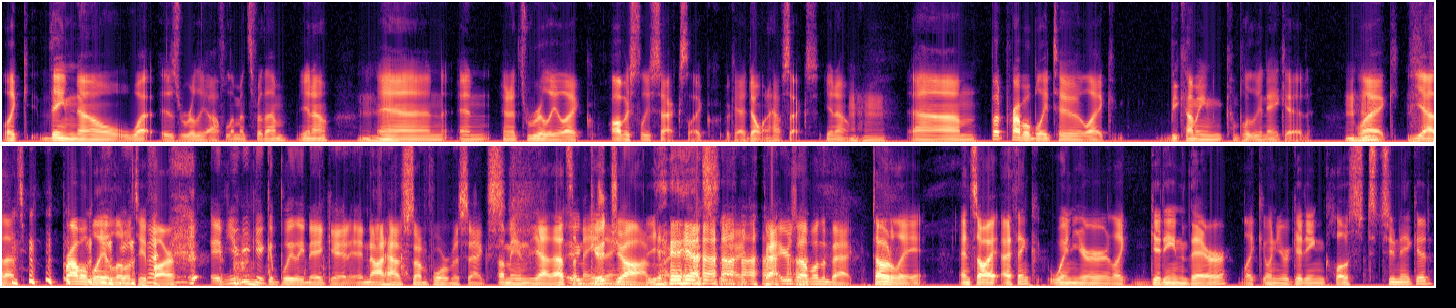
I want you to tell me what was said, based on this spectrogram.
like they know what is really off limits for them, you know, Mhm. and and and it's really like obviously sex. Like okay, I don't want to have sex, you know, Mhm. um, but probably too like becoming completely naked. Mhm. Like yeah, that's probably a little too far. if you could get completely naked and not have some form of sex, I mean, yeah, that's eh, amazing. Good job. Yeah, that's, like, pat yourself on the back. Totally. And so I, I think when you're like getting there, like when you're getting close to naked,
